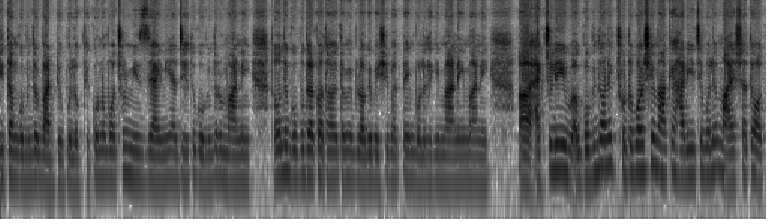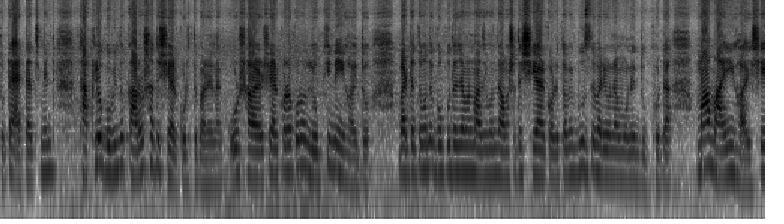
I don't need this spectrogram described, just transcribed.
দিতাম গোবিন্দর বার্থডে উপলক্ষে। কোনো বছর মিস যায়নি, আর যেহেতু গোবিন্দর মা নেই, তোমাদের গোপুদার কথা হয়তো আমি ব্লগে বেশিরভাগ বেশিরভাগ টাইম বলে থাকি, মা নেই মা নেই। অ্যাকচুয়ালি গোবিন্দ অনেক ছোট বয়সে মাকে হারিয়েছে বলে মায়ের সাথে অতটা অ্যাটাচমেন্ট থাকলেও গোবিন্দ কারোর সাথে শেয়ার করতে পারে না। ওর শেয়ার করার কোনো লোকই নেই হয়তো। বাট তোমাদের গোপুদা যেমন মাঝে মধ্যে আমার সাথে শেয়ার করে, তো আমি বুঝতে পারি ওনার মনের দুঃখটা। মা মাই হয়, সে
